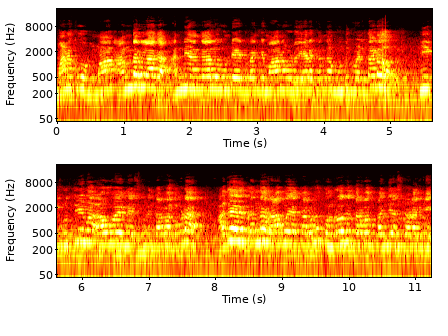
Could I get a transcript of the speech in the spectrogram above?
మనకు మా అందరిలాగా అన్ని అంగాలు ఉండేటువంటి మానవుడు ఏ రకంగా ముందుకు వెళ్తాడో ఈ కృత్రిమ అవయవం వేసుకున్న తర్వాత కూడా అదే రకంగా రాబోయే కాలంలో కొన్ని రోజుల తర్వాత పని చేసుకోవడానికి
